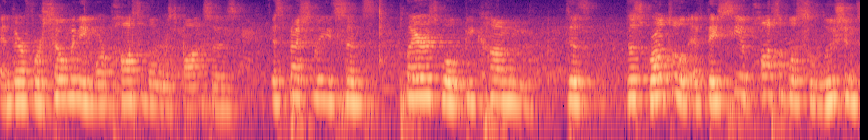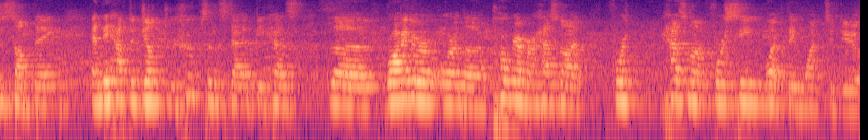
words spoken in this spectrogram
and therefore so many more possible responses, especially since players will become dis disgruntled if they see a possible solution to something and they have to jump through hoops instead because the writer or the programmer has not, for has not foreseen what they want to do.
